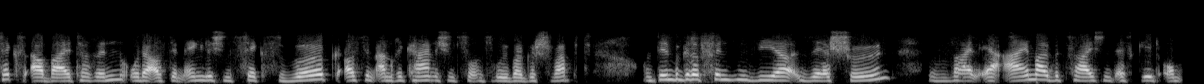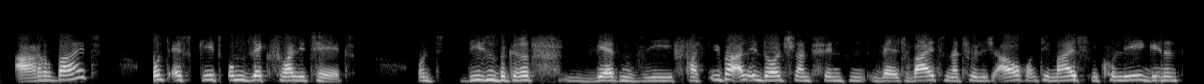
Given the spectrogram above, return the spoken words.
Sexarbeiterin oder aus dem englischen Sex Work aus dem amerikanischen zu uns rübergeschwappt. Und den Begriff finden wir sehr schön, weil er einmal bezeichnet, es geht um Arbeit und es geht um Sexualität. Und diesen Begriff werden Sie fast überall in Deutschland finden, weltweit natürlich auch. Und die meisten Kolleginnen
